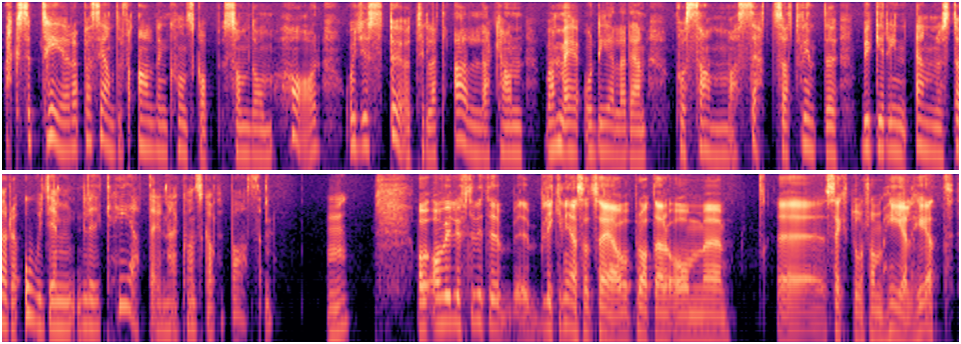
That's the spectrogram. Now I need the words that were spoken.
acceptera patienter för all den kunskap som de har och ge stöd till att alla kan vara med och dela den på samma sätt så att vi inte bygger in ännu större ojämlikheter i den här kunskapsbasen. Mm. Om vi lyfter lite blicken igen så att säga och pratar om eh, eh sektorn som helhet.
